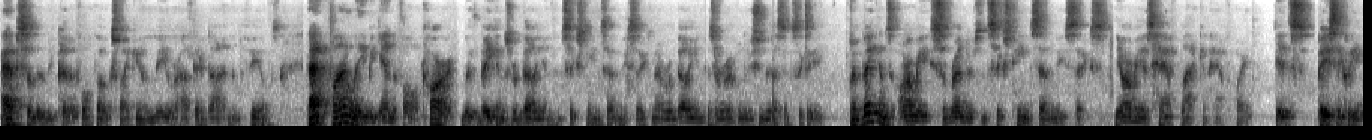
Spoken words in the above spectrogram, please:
absolutely pitiful folks like you and me were out there dying in the fields. That finally began to fall apart with Bacon's rebellion in 1676. Now, rebellion is a revolution that doesn't succeed. When Bacon's army surrenders in 1676, the army is half black and half white. It's basically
